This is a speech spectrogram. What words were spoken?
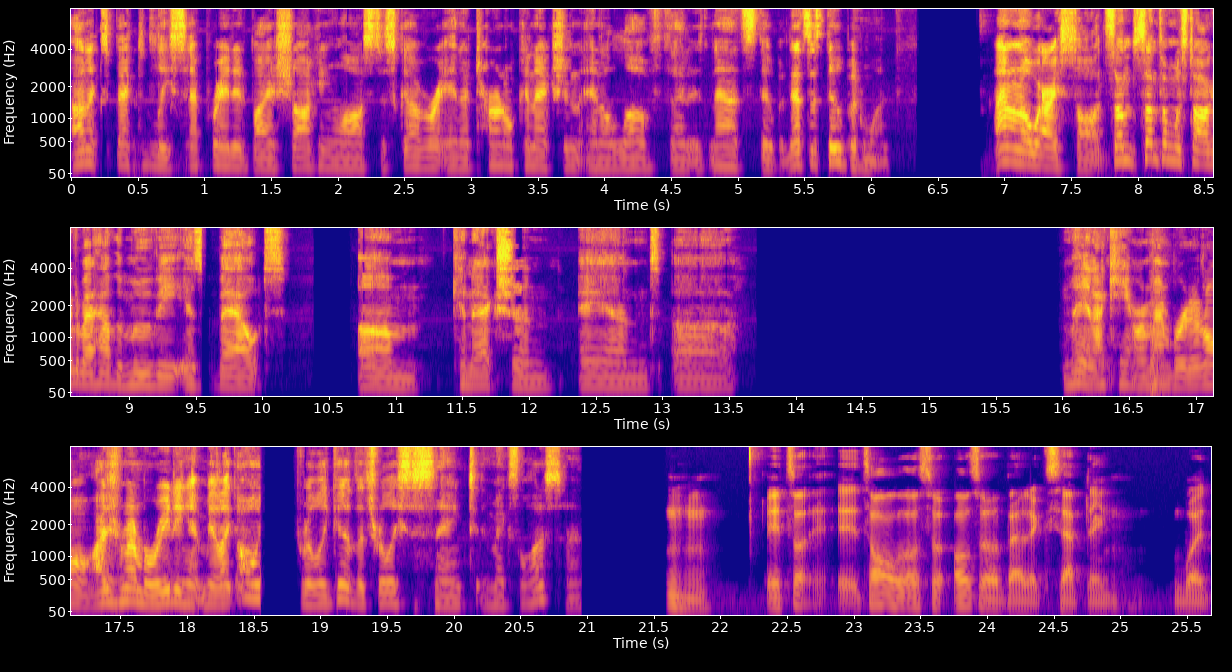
unexpectedly separated by a shocking loss, discover an eternal connection and a love that is. Nah, that's stupid. That's a stupid one. I don't know where I saw it. Some something was talking about how the movie is about um connection and uh man, I can't remember it at all. I just remember reading it and be like, oh, really good. That's really succinct. It makes a lot of sense. hmm It's it's all also also about accepting what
